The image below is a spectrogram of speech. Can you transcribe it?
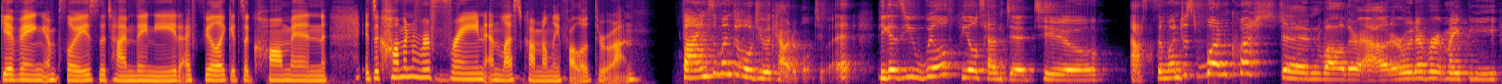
giving employees the time they need? I feel like it's a common it's a common refrain and less commonly followed through on. Find someone to hold you accountable to it because you will feel tempted to ask someone just one question while they're out or whatever it might be.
